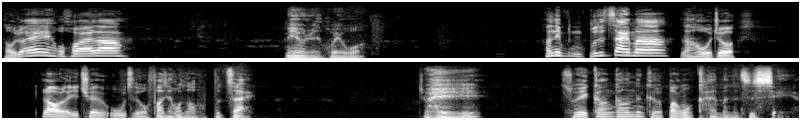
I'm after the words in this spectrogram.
然后我说：“哎、我回来啦。”没有人回我。啊，你你不是在吗？然后我就绕了一圈屋子，我发现我老婆不在。就嘿，所以刚刚那个帮我开门的是谁呀？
